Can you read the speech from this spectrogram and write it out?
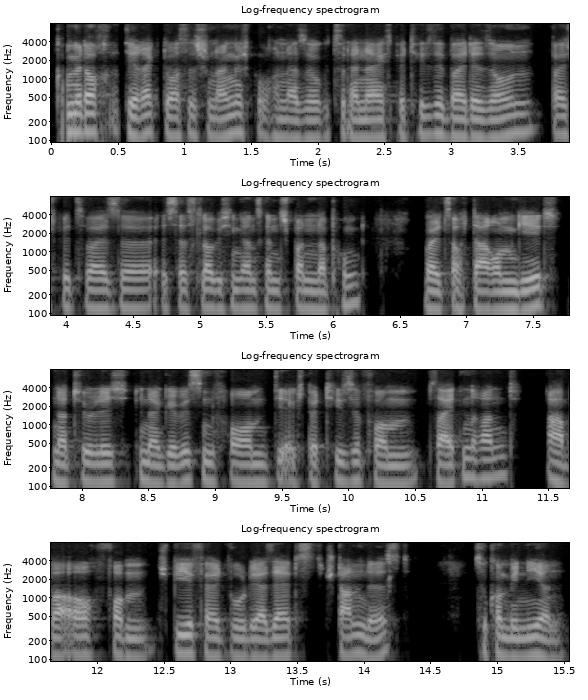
Kommen wir doch direkt, du hast es schon angesprochen, also zu deiner Expertise bei der Zone beispielsweise ist das, glaube ich, ein ganz, ganz spannender Punkt, weil es auch darum geht, natürlich in einer gewissen Form die Expertise vom Seitenrand, aber auch vom Spielfeld, wo du ja selbst standest, zu kombinieren.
